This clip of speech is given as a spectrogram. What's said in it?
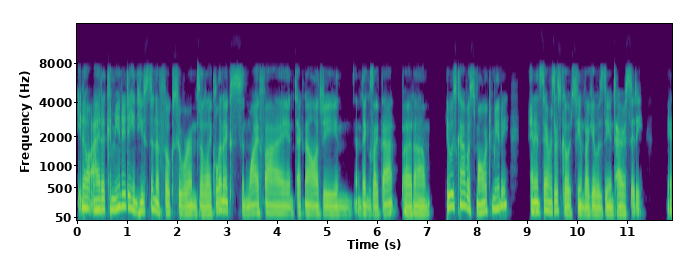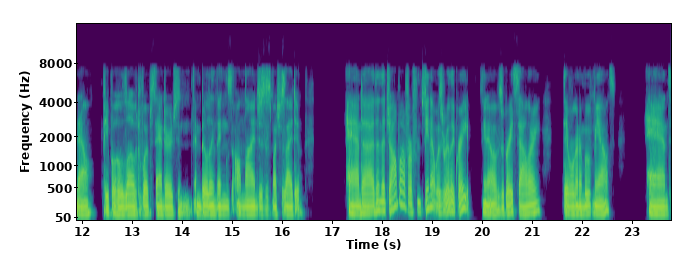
you know, I had a community in Houston of folks who were into like Linux and Wi-Fi and technology and, and things like that. But um, it was kind of a smaller community. And in San Francisco, it seemed like it was the entire city. You know, people who loved web standards and, and building things online just as much as I do. And uh, then the job offer from CNET was really great. You know, it was a great salary. They were going to move me out. And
